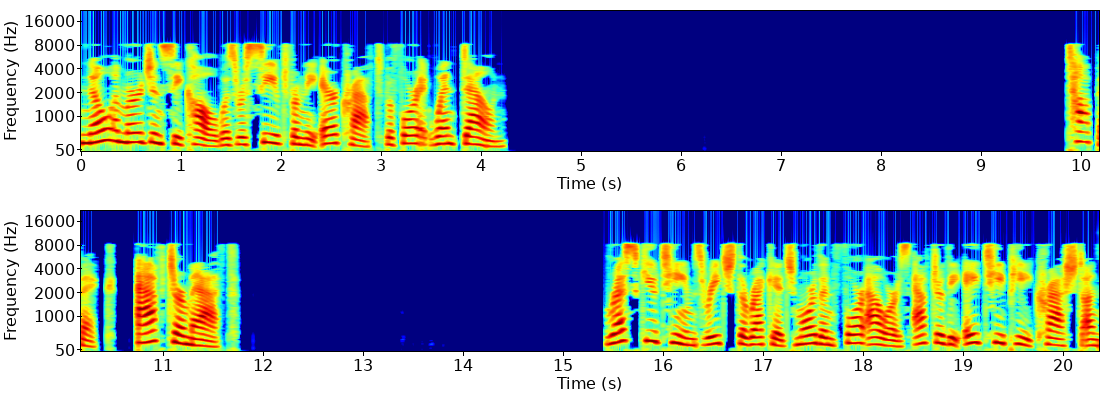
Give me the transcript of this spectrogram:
No emergency call was received from the aircraft before it went down. Topic. Aftermath Rescue teams reached the wreckage more than four hours after the ATP crashed on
